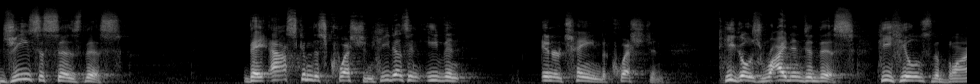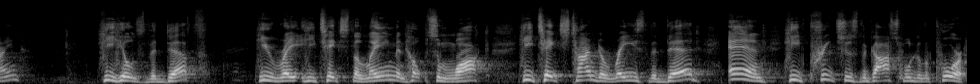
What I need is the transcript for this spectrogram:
Jesus says this. They ask him this question. He doesn't even entertain the question. He goes right into this. He heals the blind, he heals the deaf. He, ra- he takes the lame and helps them walk. He takes time to raise the dead, and he preaches the gospel to the poor.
